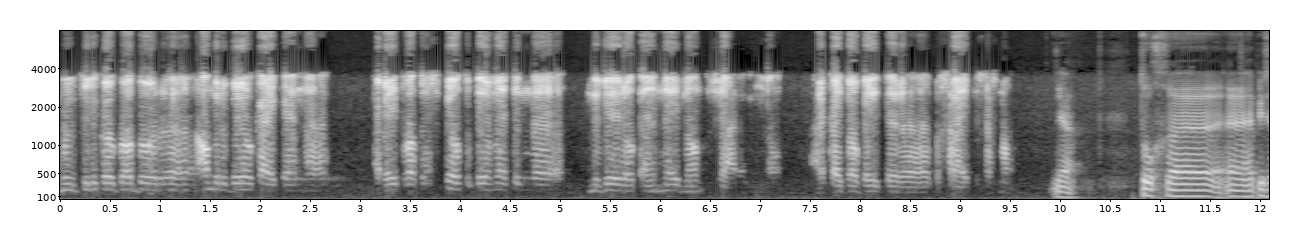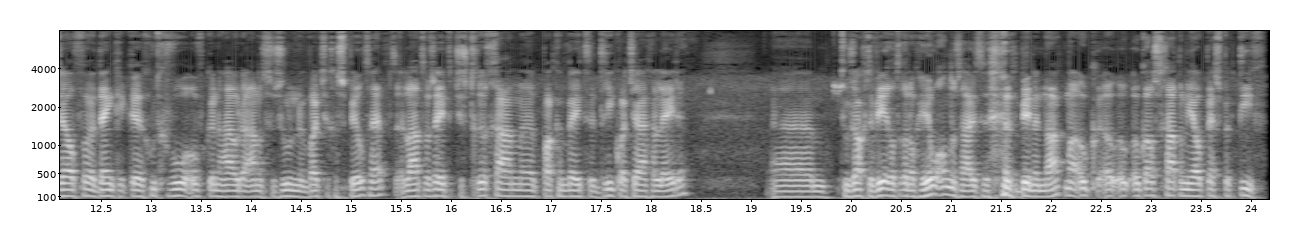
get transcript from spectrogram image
je moet natuurlijk ook wel door uh, andere beeld kijken en weten wat er speelt op dit moment in de, in de wereld en in Nederland. Dus ja, dan, dan kan je het wel beter begrijpen, zeg maar. Ja. Toch heb je zelf, denk ik, goed gevoel over kunnen houden aan het seizoen wat je gespeeld hebt. Laten we eens eventjes teruggaan, pak een beetje drie kwart jaar geleden. Ehm, toen zag de wereld er nog heel anders uit binnen NAC, maar ook, ook, als het gaat om jouw perspectief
